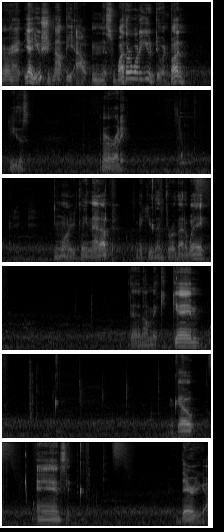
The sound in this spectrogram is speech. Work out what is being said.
Alright. Yeah, you should not be out in this weather. What are you doing, bud? Jesus. Alrighty. While you clean that up, make you then throw that away. Then I'll make you game. There we go and sleep. There you go.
